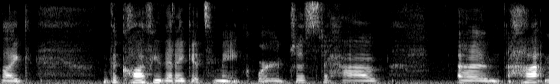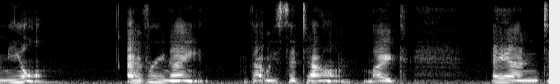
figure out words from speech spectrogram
like the coffee that I get to make, or just to have a hot meal every night that we sit down. Like, and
